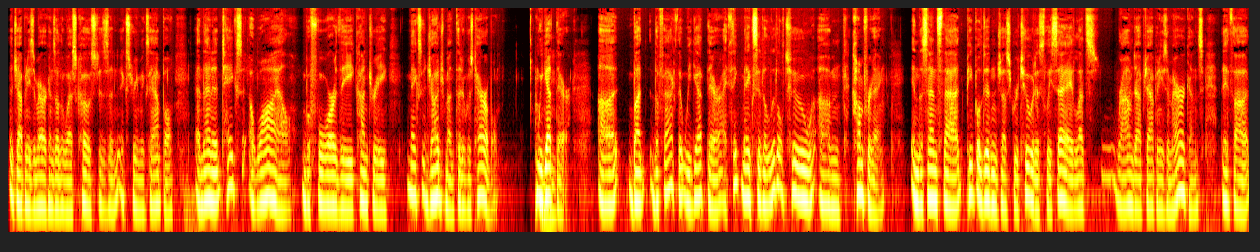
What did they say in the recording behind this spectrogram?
the Japanese Americans on the West Coast is an extreme example. And then it takes a while before the country makes a judgment that it was terrible. We get mm-hmm. there. Uh, but the fact that we get there, I think, makes it a little too um, comforting in the sense that people didn't just gratuitously say, let's round up Japanese Americans. They thought,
